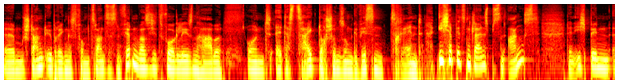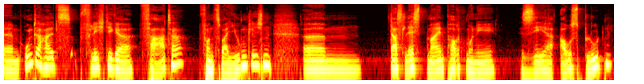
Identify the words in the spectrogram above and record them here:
ähm, stand übrigens vom 20.04., was ich jetzt vorgelesen habe. Und äh, das zeigt doch schon so einen gewissen Trend. Ich habe jetzt ein kleines bisschen Angst, denn ich bin ähm, unterhaltspflichtiger Vater von zwei Jugendlichen. Ähm, das lässt mein Portemonnaie sehr ausbluten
